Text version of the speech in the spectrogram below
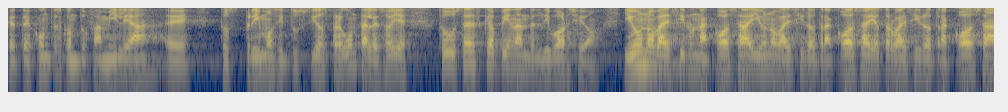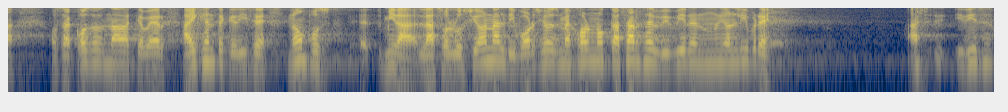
que te juntes con tu familia, eh, tus primos y tus tíos, pregúntales, oye, ¿tú ustedes qué opinan del divorcio? Y uno va a decir una cosa, y uno va a decir otra cosa, y otro va a decir otra cosa, o sea, cosas nada que ver. Hay gente que dice, no, pues mira, la solución al divorcio es mejor no casarse, vivir en unión libre. y dices,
